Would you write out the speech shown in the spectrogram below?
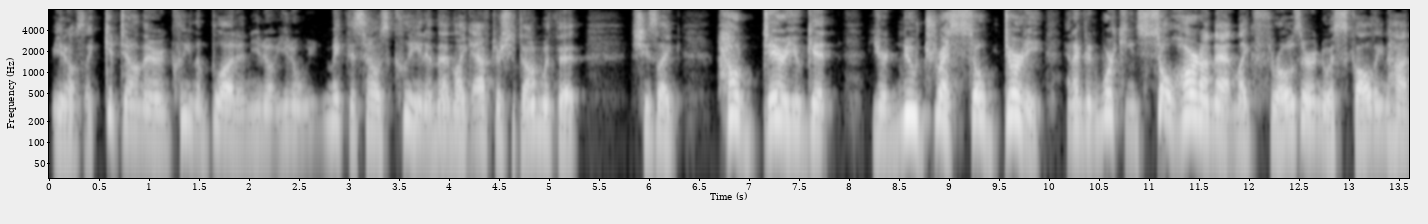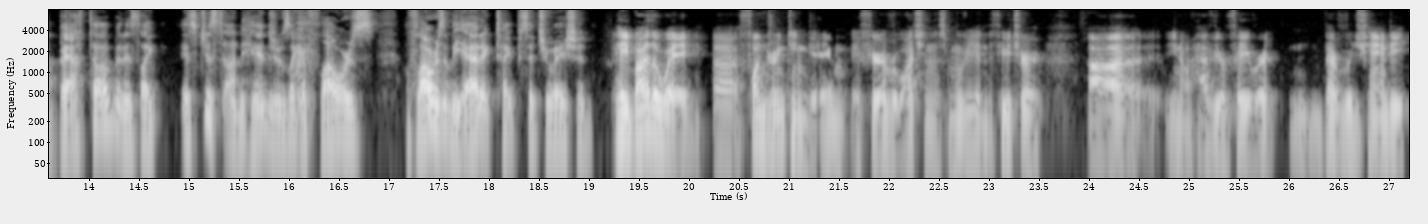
you know, it's like, get down there and clean the blood and you know, you know, make this house clean. And then like after she's done with it, she's like, how dare you get your new dress so dirty? And I've been working so hard on that. And like throws her into a scalding hot bathtub and is like, it's just unhinged. It was like a flowers, a flowers in the attic type situation. Hey, by the way, uh, fun drinking game. If you're ever watching this movie in the future, uh, you know, have your favorite beverage handy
